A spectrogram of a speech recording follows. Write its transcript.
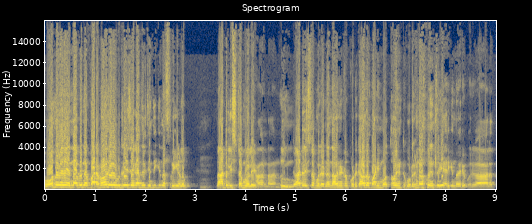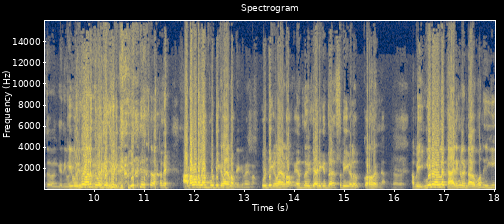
പോകുന്നവരെ എന്നാ പിന്നെ പരമാവധി അവരെ ഉപദ്രവിച്ചേക്കാന്ന് ചിന്തിക്കുന്ന സ്ത്രീകളും. നാട്ടിൽ ഇഷ്ടം പോലെ നാട്ടിൽ ഇഷ്ടം പോലെ ഉണ്ട് അവനിട്ട് കൊടുക്കാത്ത പണി മൊത്തം അവനിട്ട് കൊടുക്കണം എന്ന് വിചാരിക്കുന്നവരും ഒരു കാലത്ത് ഒരു കാലത്ത് ഗതി പിടിക്കുന്നത് അവനെ അടവടலாம் പൂട്ടിക്കളയണം. പൂട്ടിക്കളയണം. എന്ന് വിചാരിക്കുന്ന സ്ത്രീകളും കുറവല്ല. അപ്പൊ ഇങ്ങനെയുള്ള കാര്യങ്ങൾ ഉണ്ടാകുമ്പോൾ ഈ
